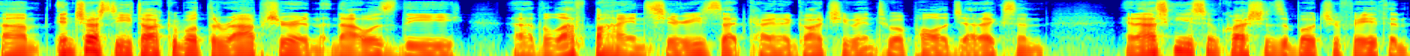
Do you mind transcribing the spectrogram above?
um, interesting. You talk about the rapture, and that was the uh, the Left Behind series that kind of got you into apologetics and and asking you some questions about your faith. And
